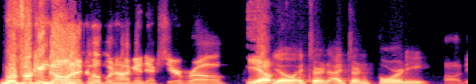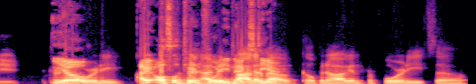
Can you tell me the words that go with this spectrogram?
we're fucking going to Copenhagen next year, bro. yep. Yo, I turned I turned 40. Oh, dude. Turn Yo, 40. I also I've turned been, I've 40 been next talking year. about Copenhagen for 40, so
